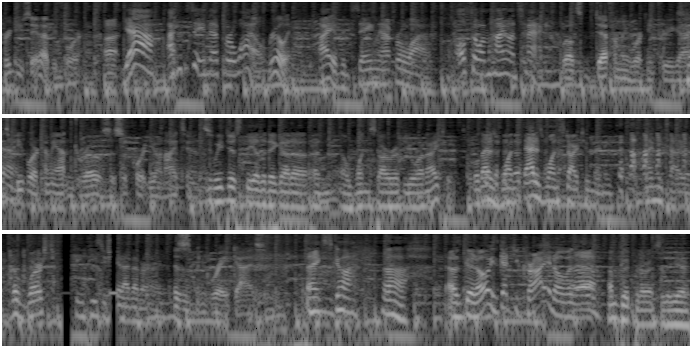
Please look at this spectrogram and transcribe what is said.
heard you say that before. Uh, yeah, I've been saying that for a while. Really? I have been saying that for a while. Also, I'm high on smack. Well, it's definitely working for you guys. People are coming out in droves to support you on iTunes. We just the other day got a, a, a one star review on iTunes. Well, that is one. that is one star too many. Let me tell you, the worst fing piece of shit I've ever heard. This has been great, guys. Thanks, God. Ah, that was good. Oh, he's got you crying over there. I'm good for the rest of the year.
